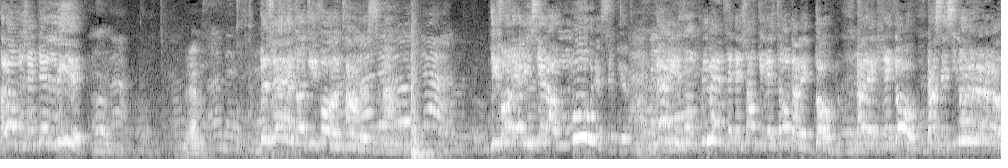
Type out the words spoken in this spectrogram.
alors que j'étais lié, Peut-être qu'il faut entendre cela. Qu'ils vont réaliser l'amour de ce Dieu. Là, ils ne vont plus être des gens qui resteront dans les dômes, dans les credos, dans ces... Non, non, non, non, non.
